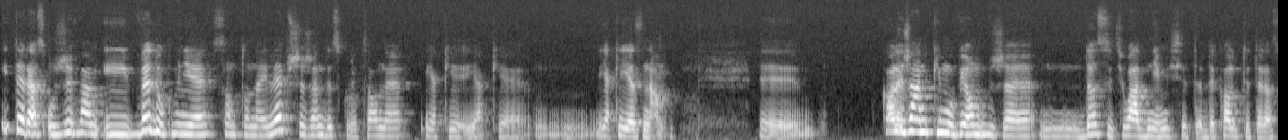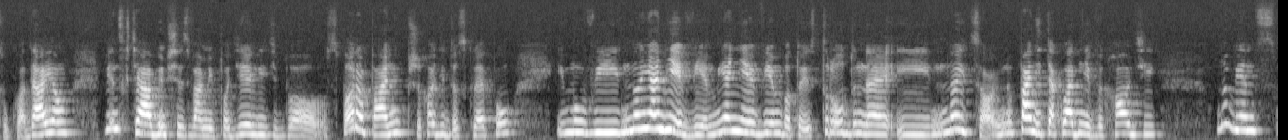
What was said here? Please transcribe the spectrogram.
i teraz używam i według mnie są to najlepsze rzędy skrócone, jakie, jakie, jakie ja znam. Koleżanki mówią, że mm, dosyć ładnie mi się te dekolty teraz układają, więc chciałabym się z Wami podzielić, bo sporo pań przychodzi do sklepu i mówi, no ja nie wiem, ja nie wiem, bo to jest trudne i no i co, no pani tak ładnie wychodzi. No więc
